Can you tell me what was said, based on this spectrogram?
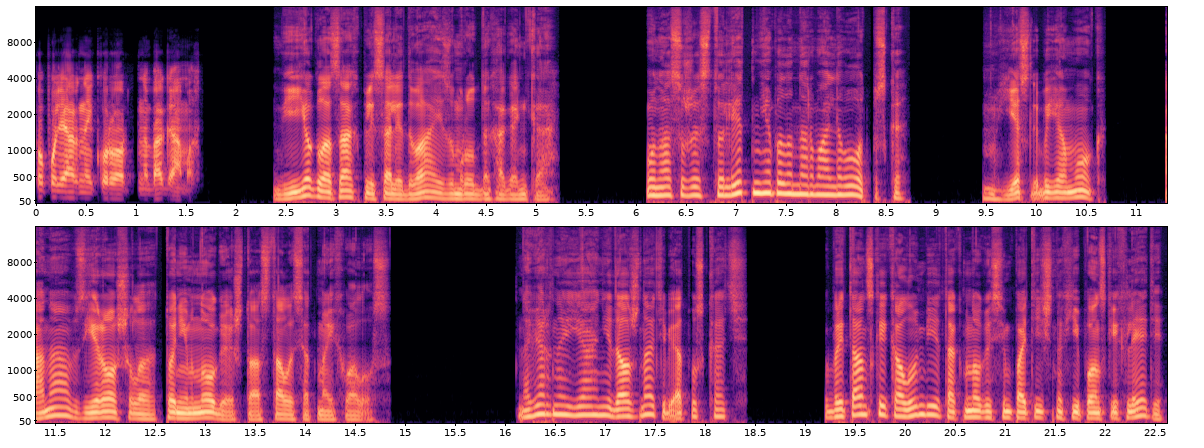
Популярный курорт на Багамах. В ее глазах плясали два изумрудных огонька. У нас уже сто лет не было нормального отпуска. Ну, если бы я мог. Она взъерошила то немногое, что осталось от моих волос. Наверное, я не должна тебя отпускать. В Британской Колумбии так много симпатичных японских леди.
